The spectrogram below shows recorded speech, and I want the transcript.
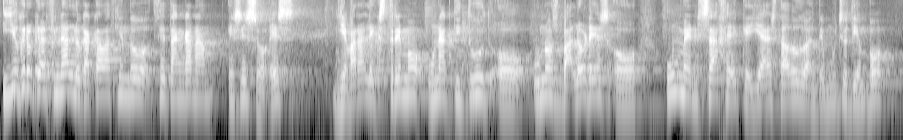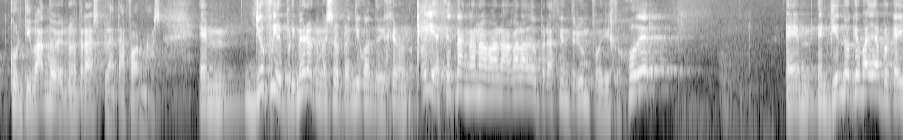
y yo creo que al final lo que acaba haciendo Zetangana es eso, es llevar al extremo una actitud o unos valores o un mensaje que ya ha estado durante mucho tiempo cultivando en otras plataformas. Em, yo fui el primero que me sorprendí cuando dijeron, oye, Zetangana va a la gala de Operación Triunfo. Y dije, joder, Em, entiendo que vaya porque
